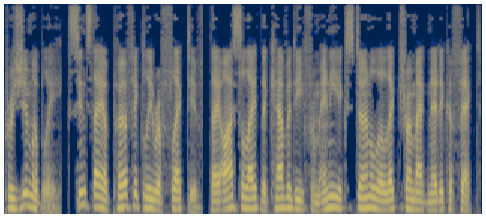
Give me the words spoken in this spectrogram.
Presumably, since they are perfectly reflective, they isolate the cavity from any external electromagnetic effect.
